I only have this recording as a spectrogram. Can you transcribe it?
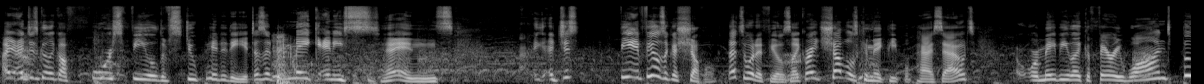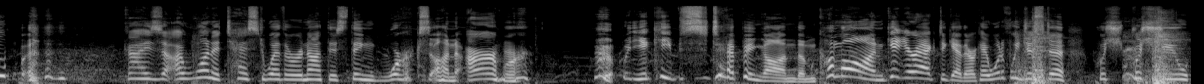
I, I just get like a force field of stupidity. It doesn't make any sense. It just, it feels like a shovel. That's what it feels like, right? Shovels can make people pass out. Or maybe like a fairy wand, boop. Guys, I want to test whether or not this thing works on armor. But you keep stepping on them. Come on, get your act together, okay? What if we just uh, push push you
